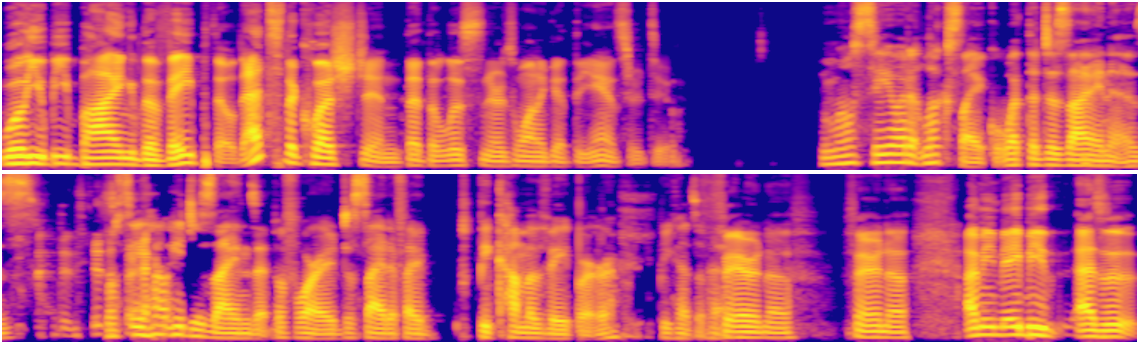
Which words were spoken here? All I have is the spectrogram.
Will you be buying the vape though? That's the question that the listeners want to get the answer to. we'll see what it looks like. What the design is. We'll see how he designs it before I decide if I become a vapor because of him. Fair enough. Fair enough. I mean, maybe as a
